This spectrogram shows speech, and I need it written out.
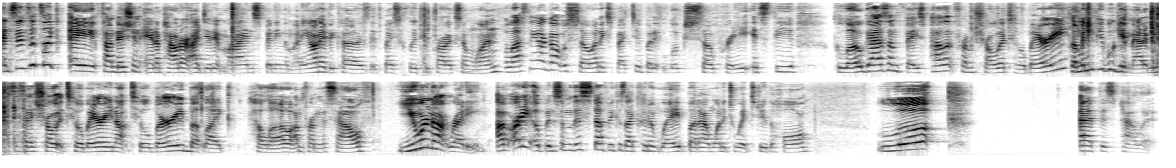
And since it's like a foundation and a powder, I didn't mind spending the money on it because it's basically two products in one. The last thing I got was so unexpected, but it looks so pretty. It's the Glowgasm face palette from Charlotte Tilbury. So many people get mad at me because I say Charlotte Tilbury, not Tilbury, but like, hello, I'm from the South. You are not ready. I've already opened some of this stuff because I couldn't wait, but I wanted to wait to do the haul. Look at this palette.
